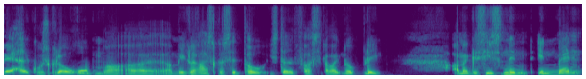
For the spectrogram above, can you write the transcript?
jeg havde gudskelov Ruben og, og, og Mikkel Rask at sætte på i stedet for, så der var ikke noget problem. Og man kan sige, sådan en, en mand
